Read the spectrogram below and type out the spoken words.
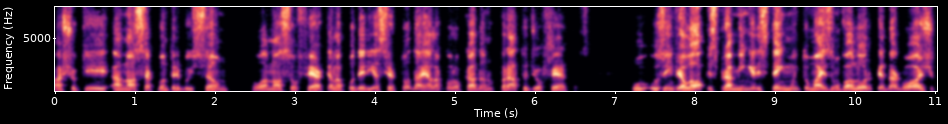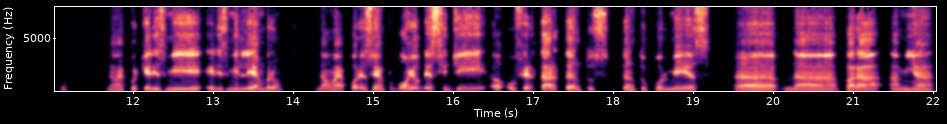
Acho que a nossa contribuição ou a nossa oferta ela poderia ser toda ela colocada no prato de ofertas. O, os envelopes, para mim, eles têm muito mais um valor pedagógico, não é? Porque eles me eles me lembram, não é? Por exemplo, bom, eu decidi ofertar tantos tanto por mês uh, na para a minha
